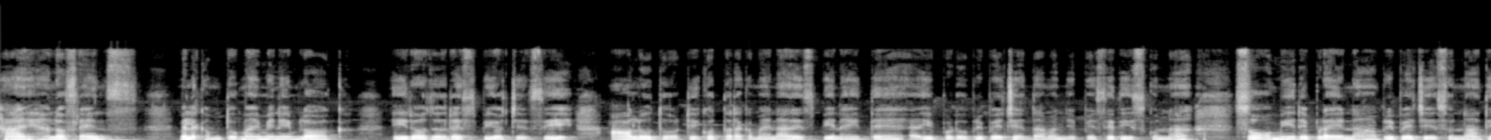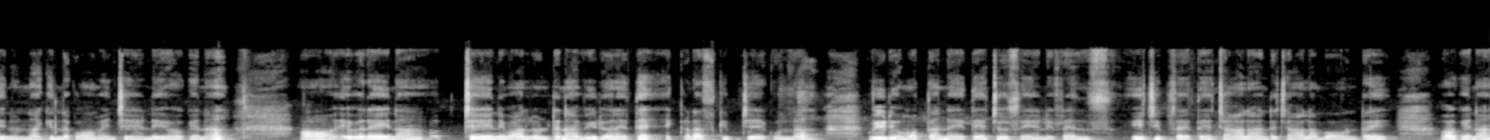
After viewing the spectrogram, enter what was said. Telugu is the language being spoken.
Hi hello friends. Welcome to my mini blog. ఈరోజు రెసిపీ వచ్చేసి ఆలూతోటి కొత్త రకమైన రెసిపీని అయితే ఇప్పుడు ప్రిపేర్ చేద్దామని చెప్పేసి తీసుకున్నా. సో మీరు ఎప్పుడైనా ప్రిపేర్ చేసున్నా తినున్నా కింద కామెంట్ చేయండి ఓకేనా? ఎవరైనా చేయని వాళ్ళు ఉంటే నా వీడియోని అయితే ఎక్కడ స్కిప్ చేయకుండా వీడియో మొత్తాన్ని అయితే చూసేయండి ఫ్రెండ్స్. ఈ చిప్స్ అయితే చాలా అంటే చాలా బాగుంటాయి. ఓకేనా?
